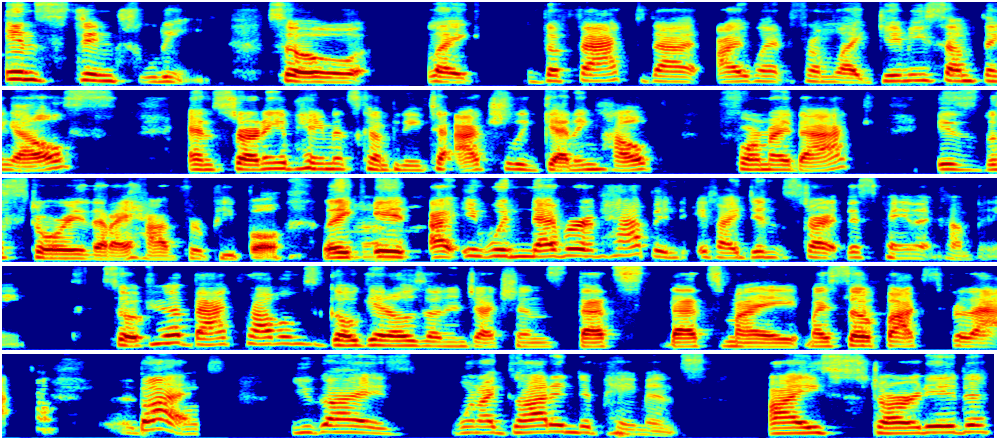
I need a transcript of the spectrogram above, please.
instantly. So, like, the fact that I went from like, give me something else and starting a payments company to actually getting help for my back is the story that I have for people. Like wow. it, I, it would never have happened if I didn't start this payment company. So if you have back problems, go get ozone injections. That's that's my my soapbox for that. But you guys, when I got into payments, I started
